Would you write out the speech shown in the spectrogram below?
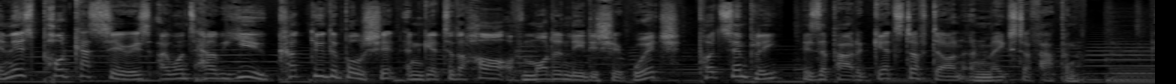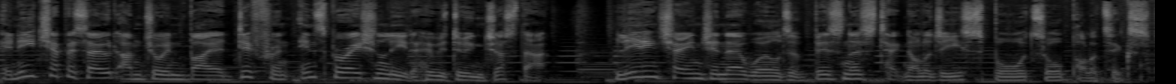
In this podcast series, I want to help you cut through the bullshit and get to the heart of modern leadership, which, put simply, is the power to get stuff done and make stuff happen. In each episode, I'm joined by a different inspirational leader who is doing just that, leading change in their worlds of business, technology, sports, or politics.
